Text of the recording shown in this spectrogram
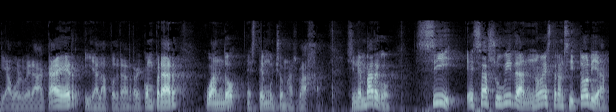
Ya volverá a caer y ya la podrás recomprar cuando esté mucho más baja. Sin embargo, si esa subida no es transitoria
